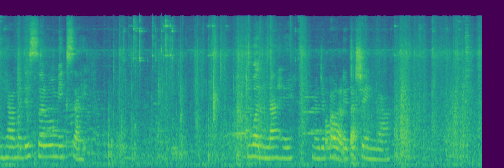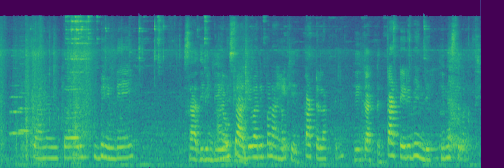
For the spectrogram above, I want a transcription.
ह्यामध्ये सर्व मिक्स आहे. वरण आहे म्हणजे पावट्याच्या शेंगा. त्यानंतर भेंडी. साधी भेंडी आणि गावठी. साधीवाली पण आहे. ओके. काट लागतील. ही काट. काटेरी भेंडी. ही मस्त लागते.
